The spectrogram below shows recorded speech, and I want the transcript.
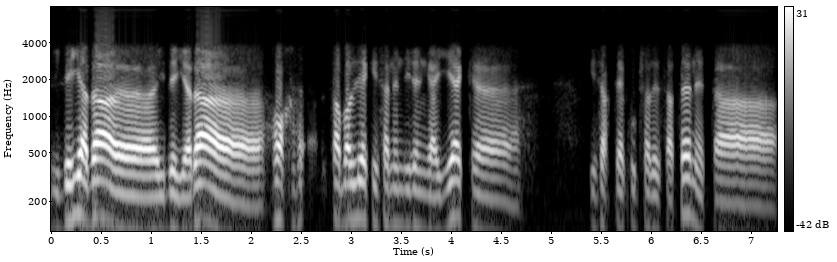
ideia da, uh, ideia da, hor, zabaldiak izanen diren gaiek uh, izarteak utza dezaten, eta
